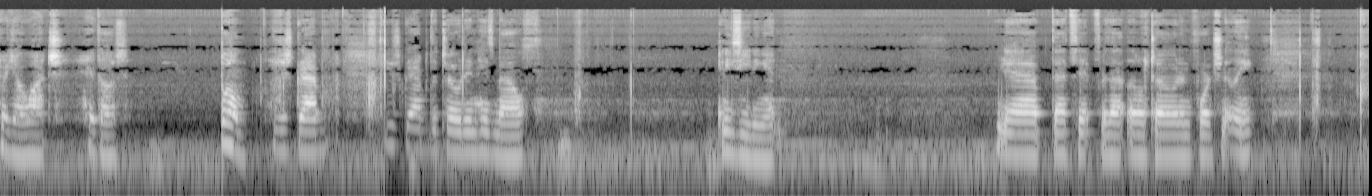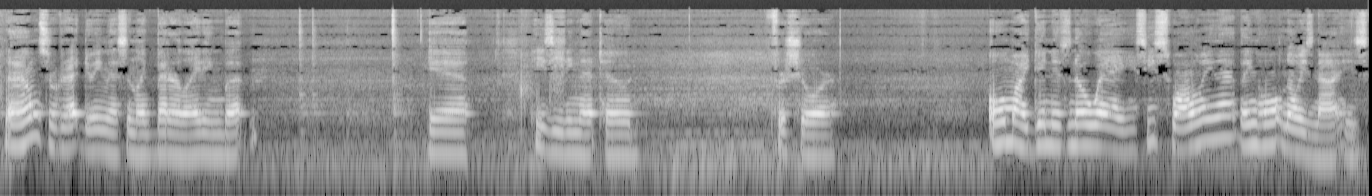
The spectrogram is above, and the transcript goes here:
Here we go. Watch. Here goes. Boom. He just grabbed, he just grabbed the toad in his mouth. And he's eating it. Yeah, that's it for that little toad, unfortunately. Now, I almost regret doing this in, like, better lighting, but... Yeah, he's eating that toad. For sure. Oh my goodness, no way. Is he swallowing that thing whole? No, he's not. He's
